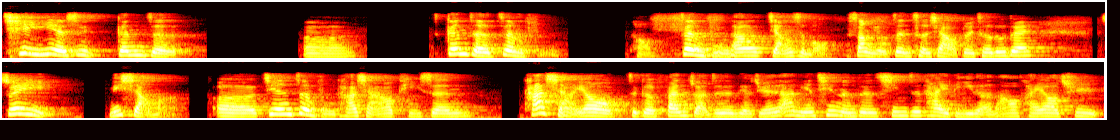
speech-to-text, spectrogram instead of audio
企业是跟着。呃，跟着政府，好，政府他讲什么，上有政策，下有对策，对不对？所以你想嘛，呃，今天政府他想要提升，他想要这个翻转这个点，觉得啊年轻人的薪资太低了，然后他要去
